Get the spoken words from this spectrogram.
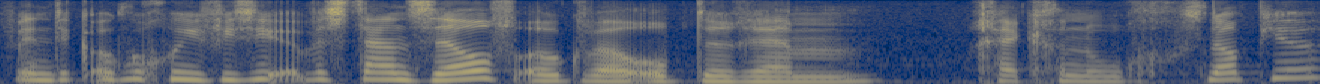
vind ik ook een goede visie. We staan zelf ook wel op de rem, gek genoeg, snap je?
